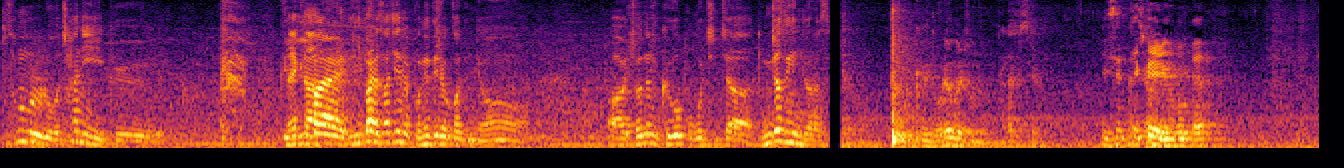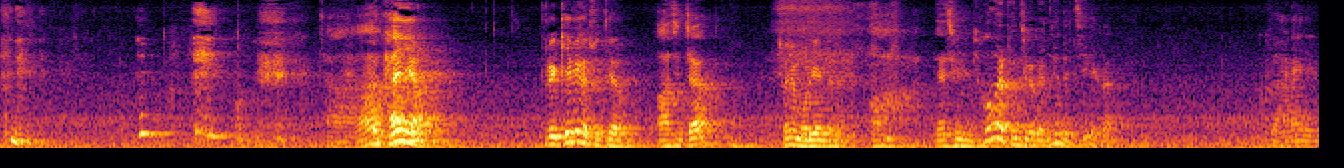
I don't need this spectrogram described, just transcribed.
선물로 찬이 그, 그 이발 이발 사진을 보내드렸거든요. 아 저는 그거 보고 진짜 동자승인 줄 알았어요. 그 노력을 좀 달아주세요. 이 댓글 읽어볼까요? 자, 다행이야. 둘의 케미가 좋대요. 아 진짜요? 전혀 모르겠는데. 아, 내가 지금 형을 본 지가 몇 년 됐지 내가? 그거 알아야 돼요.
